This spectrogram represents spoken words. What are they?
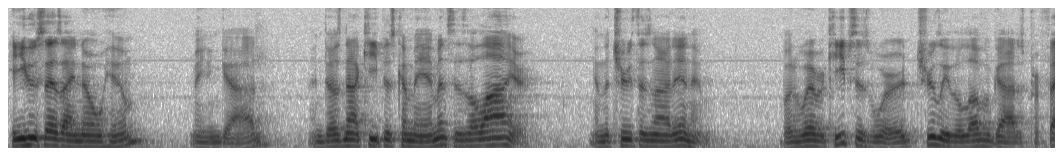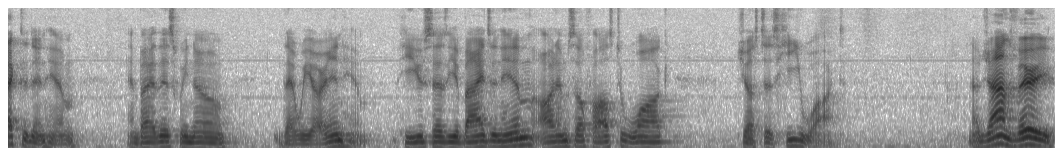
He who says, I know him, meaning God, and does not keep his commandments is a liar, and the truth is not in him. But whoever keeps his word, truly the love of God is perfected in him, and by this we know that we are in him. He who says he abides in him ought himself also to walk just as he walked. Now, John's very,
